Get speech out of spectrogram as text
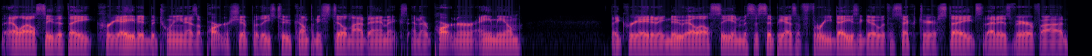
the LLC that they created between as a partnership of these two companies, Steel Dynamics, and their partner, Aymium. they created a new LLC in Mississippi as of three days ago with the Secretary of State, so that is verified.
